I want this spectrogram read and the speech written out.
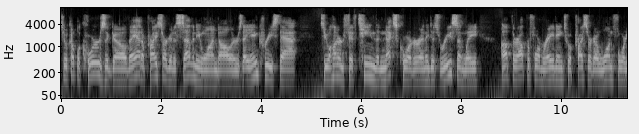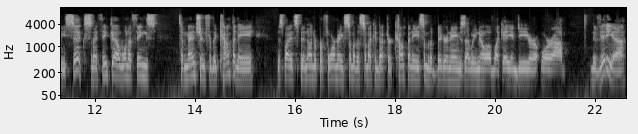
to a couple quarters ago. They had a price target of $71. They increased that to 115 the next quarter, and they just recently up their outperform rating to a price target of 146. And I think uh, one of the things to mention for the company, despite it's been underperforming some of the semiconductor companies, some of the bigger names that we know of, like AMD or, or uh, NVIDIA,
